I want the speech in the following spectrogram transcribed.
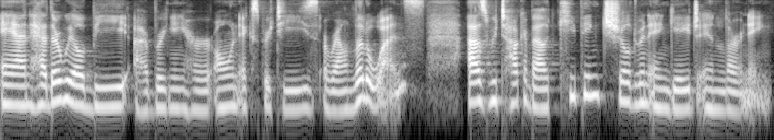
And Heather will be uh, bringing her own expertise around little ones as we talk about keeping children engaged in learning.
